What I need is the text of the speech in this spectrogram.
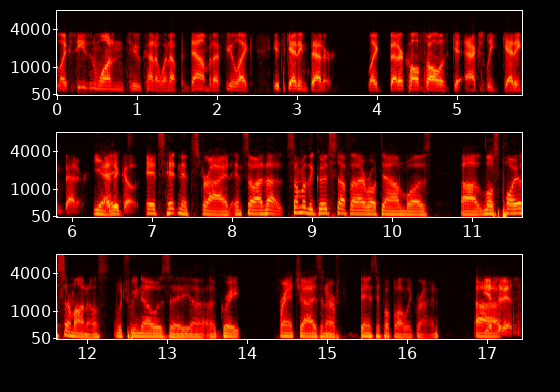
Like season one and two kind of went up and down, but I feel like it's getting better. Like Better Call Saul is get, actually getting better yeah, as it goes. it's hitting its stride. And so I thought some of the good stuff that I wrote down was uh, Los Pollos Hermanos, which we know is a uh, a great franchise in our fantasy football league, Ryan. Uh, yes, it is.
